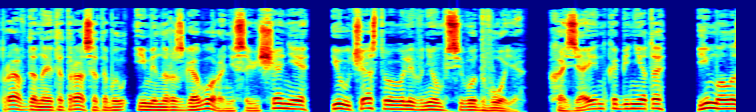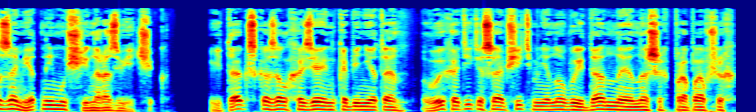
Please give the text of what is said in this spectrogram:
Правда, на этот раз это был именно разговор, а не совещание, и участвовали в нем всего двое – хозяин кабинета и малозаметный мужчина-разведчик. «Итак», — сказал хозяин кабинета, — «вы хотите сообщить мне новые данные о наших пропавших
